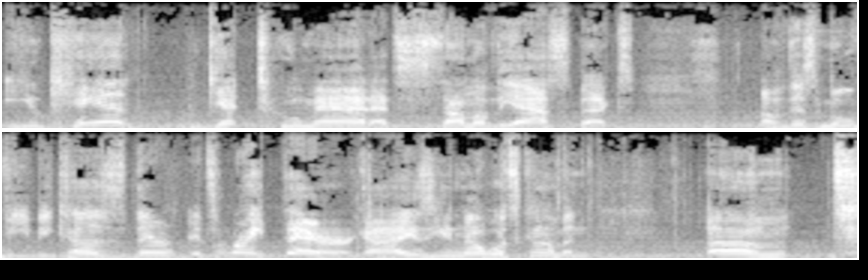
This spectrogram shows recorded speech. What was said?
you can't get too mad at some of the aspects of this movie because they're it's right there, guys. You know what's coming. Um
